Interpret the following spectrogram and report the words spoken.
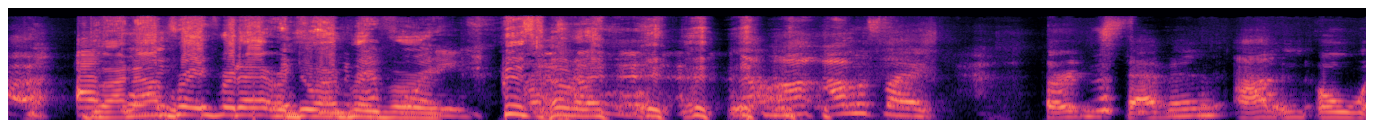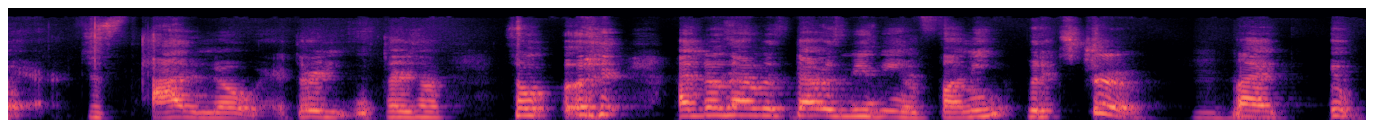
Do I not pray for that or do I pray for it? No, I, I was like 37 out of nowhere, just out of nowhere. 30, 30 So I know that was that was me being funny, but it's true. Mhm. Like it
